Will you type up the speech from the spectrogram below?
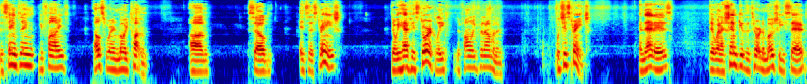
the same thing you find elsewhere in Moed Katan. Um, so it's a strange that we have historically the following phenomenon, which is strange. And that is that when Hashem gave the Torah to Moshe, he said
